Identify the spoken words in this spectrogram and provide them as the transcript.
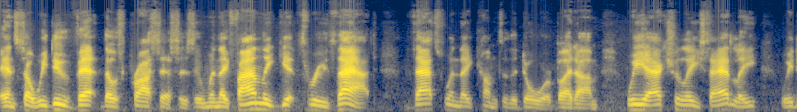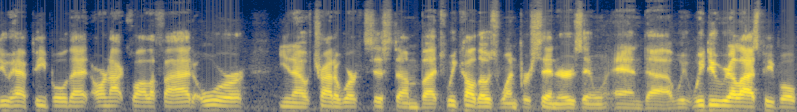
And so we do vet those processes, and when they finally get through that that's when they come to the door. But um, we actually, sadly, we do have people that are not qualified or you know try to work system but we call those one percenters and and uh, we, we do realize people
